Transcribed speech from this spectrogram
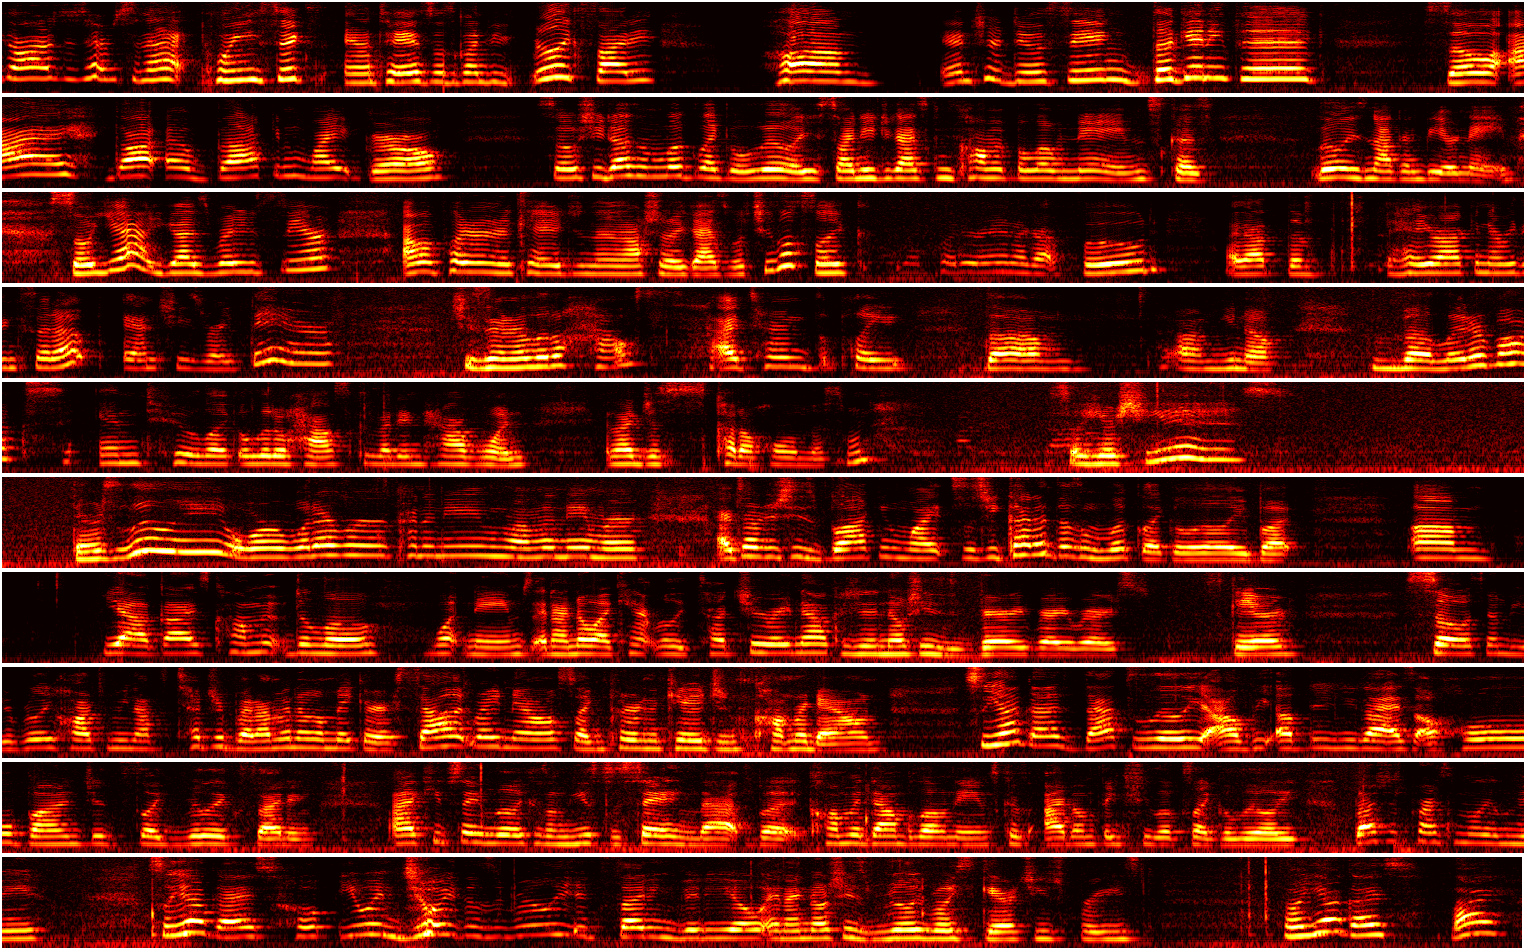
Hey guys, it's Emerson at 26 and today is going to be really exciting. Um, introducing the guinea pig. So I got a black and white girl. So she doesn't look like a Lily. So I need you guys can comment below names because Lily's not going to be her name. So yeah, you guys ready to see her? I'm going to put her in a cage and then I'll show you guys what she looks like. I'm put her in. I got food. I got the hay rack and everything set up. And she's right there. She's in her little house. I turned the plate, the, um, um, you know, the litter box into like a little house because I didn't have one. And I just cut a hole in this one. So here she is. There's Lily, or whatever kind of name I'm to name her. I told her she's black and white, so she kind of doesn't look like a Lily, but, um, yeah, guys, comment below what names. And I know I can't really touch her right now because I know she's very, very, very scared. So it's going to be really hard for me not to touch her, but I'm going to make her a salad right now so I can put her in the cage and calm her down. So yeah, guys, that's Lily. I'll be updating you guys a whole bunch. It's like really exciting. I keep saying Lily because I'm used to saying that, but comment down below names because I don't think she looks like a Lily. That's just personally me. So yeah, guys, hope you enjoyed this really exciting video, and I know she's really, really scared. She's freezed. Well, yeah, guys, bye.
